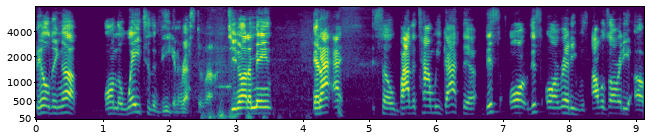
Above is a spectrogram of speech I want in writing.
building up on the way to the vegan restaurant. Do you know what I mean? And I, I so by the time we got there, this all this already was I was already a,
